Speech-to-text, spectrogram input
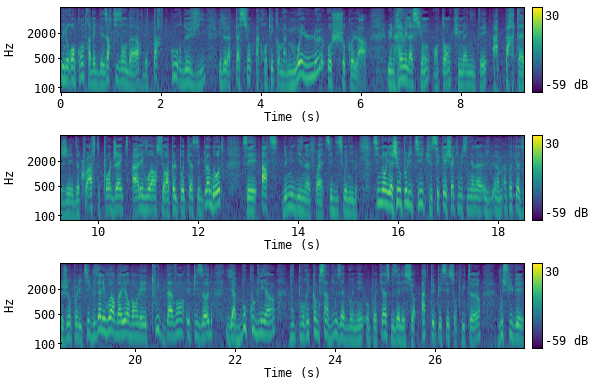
une rencontre avec des artisans d'art, des parcours de vie et de la passion à croquer comme un moelleux au chocolat. Une révélation en tant qu'humanité à partager. The Craft Project, allez voir sur Apple Podcast et plein d'autres. C'est Arts 2019, ouais, c'est disponible. Sinon, il y a Géopolitique, c'est Keisha qui nous signale un, podcast de géopolitique. Vous allez voir d'ailleurs dans les tweets d'avant épisode, il y a beaucoup de liens. Vous pourrez comme ça vous abonner au podcast. Vous allez sur @ppc sur Twitter, vous suivez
